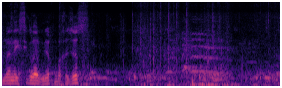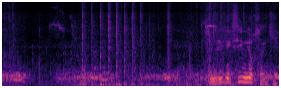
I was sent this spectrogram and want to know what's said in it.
bundan eksik var mı yok mu bakacağız. Şimdilik eksiğim yok sanki.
